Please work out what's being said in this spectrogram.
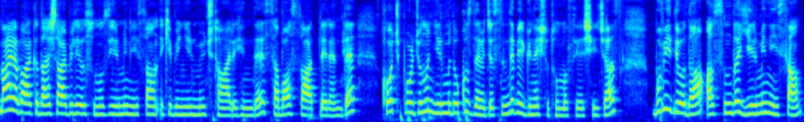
Merhaba arkadaşlar biliyorsunuz 20 Nisan 2023 tarihinde sabah saatlerinde Koç burcunun 29 derecesinde bir güneş tutulması yaşayacağız. Bu videoda aslında 20 Nisan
